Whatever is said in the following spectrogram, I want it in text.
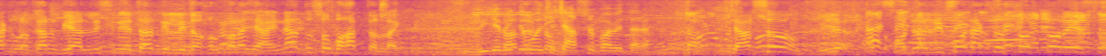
থাকল কারণ বিয়াল্লিশ নেতা দিল্লি দখল করা যায় না দুশো বাহাত্তর লাগবে। বিজেপি তো বলছে চারশো পাবে তারা। চারশো? রিপোর্ট একশো সত্তর এসছে।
